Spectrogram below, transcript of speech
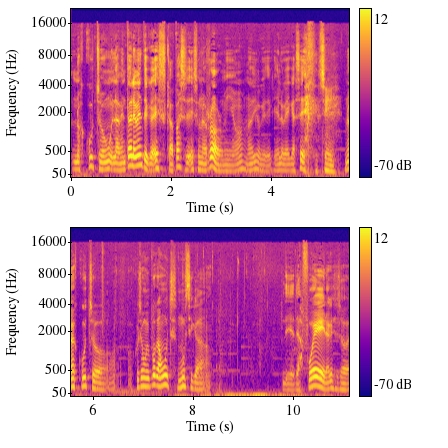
no escucho, lamentablemente es capaz, es un error mío, no digo que, es lo que hay que hacer. Sí. No escucho, escucho muy poca música de, afuera, qué sé yo.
